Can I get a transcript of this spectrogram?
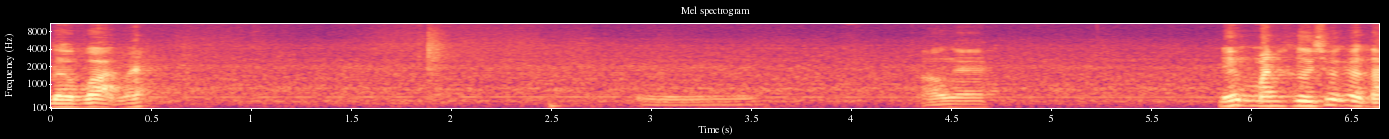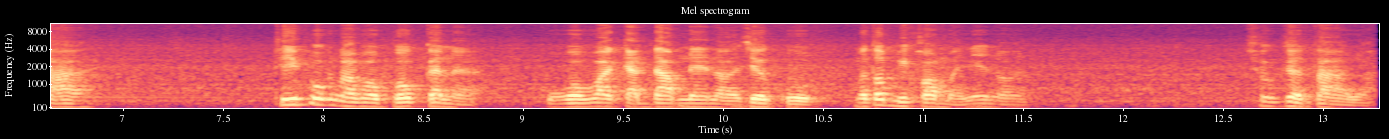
เริ่มวาดไหม เอาไงนี่มันคือโชคชะตา ที่พวกเรามาพบกันอะกูว่าวาดกันดำแน่นอนเชื่อกูมันต้องมีความหมายแน่นอนโชคชะตาเหรอ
